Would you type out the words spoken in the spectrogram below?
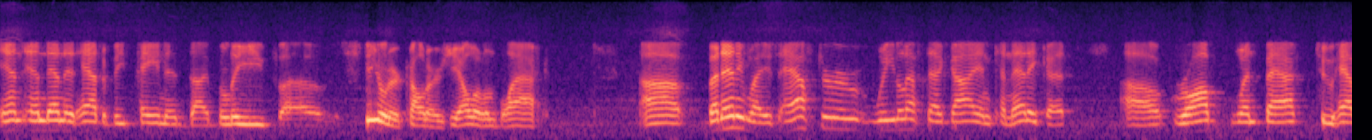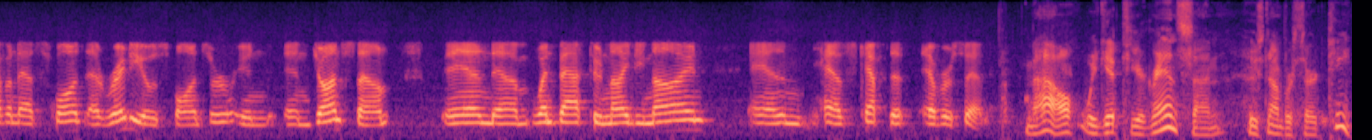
and and then it had to be painted, I believe, uh, Steeler colors, yellow and black. Uh, but anyways, after we left that guy in Connecticut, uh, Rob went back to having that, spon- that radio sponsor in, in Johnstown and um, went back to 99 and has kept it ever since. Now we get to your grandson, who's number 13.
